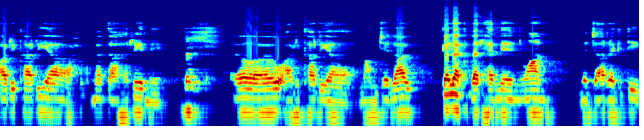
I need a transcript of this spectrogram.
ئاریکاریە حکومەتە هەرێمێ بله. و ئاریکاریە مامجلال gelek berhemên wan micarek dî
